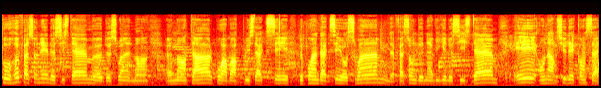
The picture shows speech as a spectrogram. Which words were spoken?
pour refaçonner le système de soins euh, mental pour avoir plus d'accès, de points d'accès aux soins, de façon de naviguer le système et on a reçu des conseils.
